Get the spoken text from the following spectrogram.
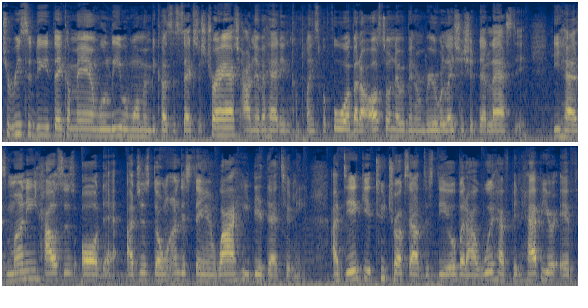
Teresa, do you think a man will leave a woman because the sex is trash? I never had any complaints before, but I also never been in a real relationship that lasted. He has money, houses, all that. I just don't understand why he did that to me. I did get two trucks out this deal, but I would have been happier if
